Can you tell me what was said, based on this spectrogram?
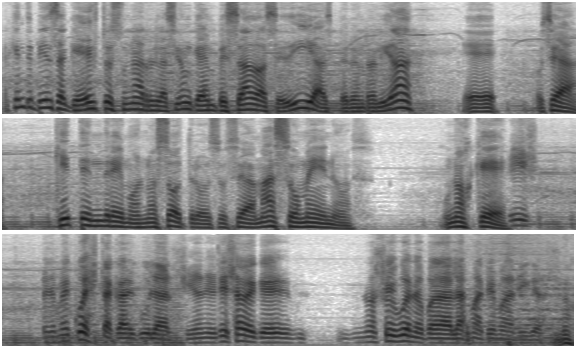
la gente piensa que esto es una relación que ha empezado hace días, pero en realidad, eh, o sea, ¿qué tendremos nosotros? O sea, más o menos. ¿Unos qué? pero me cuesta calcular, Chironino. Usted sabe que no soy bueno para las matemáticas. Unos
